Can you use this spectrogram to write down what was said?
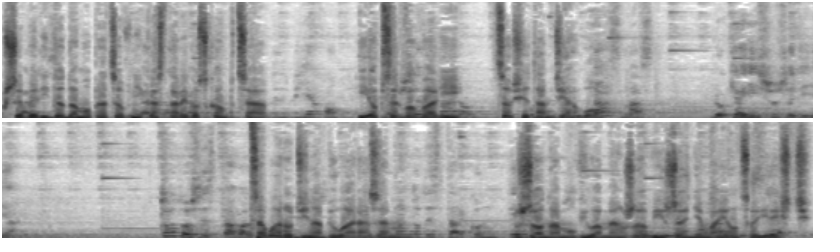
przybyli do domu pracownika starego skąpca i obserwowali, co się tam działo. Cała rodzina była razem. Żona mówiła mężowi, że nie mają co jeść,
